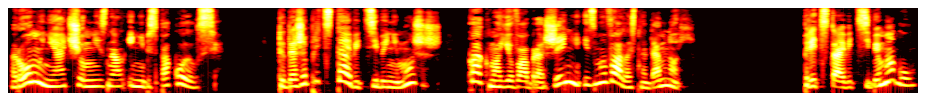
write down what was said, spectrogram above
Рома ни о чем не знал и не беспокоился. Ты даже представить себе не можешь, как мое воображение измывалось надо мной. Представить себе могу.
